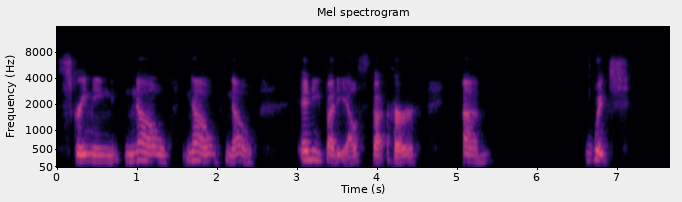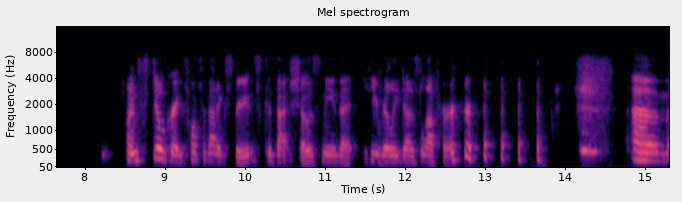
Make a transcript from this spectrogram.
screaming, no, no, no, anybody else but her, um, which I'm still grateful for that experience because that shows me that he really does love her. um,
